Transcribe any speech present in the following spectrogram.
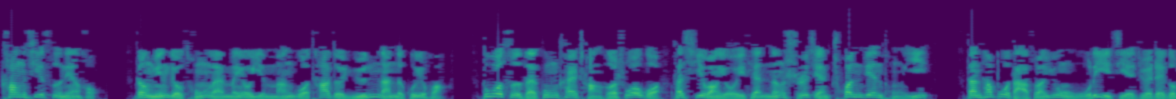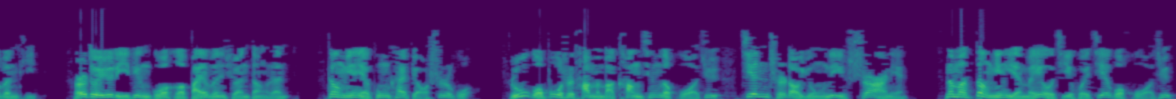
康熙四年后。邓明就从来没有隐瞒过他对云南的规划，多次在公开场合说过，他希望有一天能实现川滇统一，但他不打算用武力解决这个问题。而对于李定国和白文选等人，邓明也公开表示过，如果不是他们把抗清的火炬坚持到永历十二年，那么邓明也没有机会接过火炬。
